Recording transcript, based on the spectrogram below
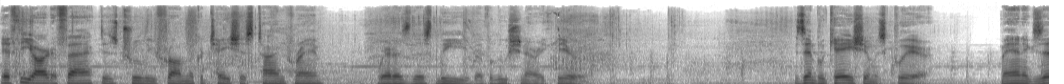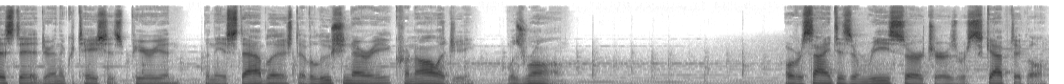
If the artifact is truly from the Cretaceous time frame, where does this leave evolutionary theory? His implication was clear. Man existed during the Cretaceous period, then the established evolutionary chronology was wrong. However, scientists and researchers were skeptical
